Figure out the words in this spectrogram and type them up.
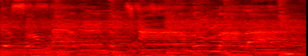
Yes, I'm having the time of my life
